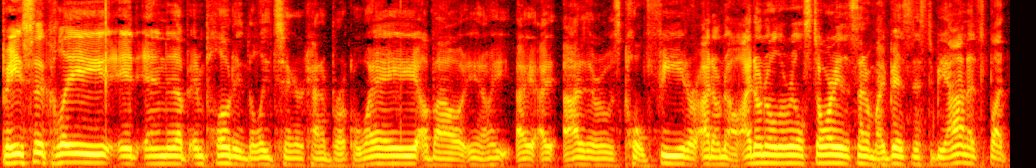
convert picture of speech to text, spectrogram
basically it ended up imploding. The lead singer kind of broke away about you know he I, I either it was cold feet or I don't know. I don't know the real story. That's none of my business to be honest, but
